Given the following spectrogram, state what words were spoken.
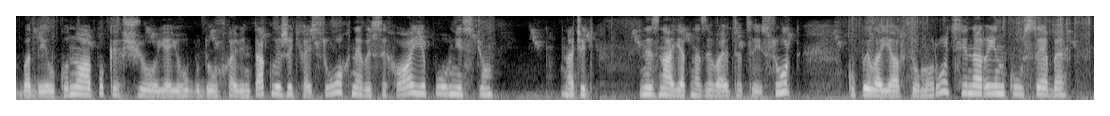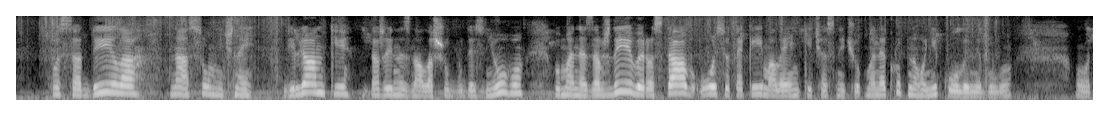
бадилку. Ну а поки що я його буду, хай він так лежить, хай сохне, висихає повністю. Значить, не знаю, як називається цей сорт. Купила я в тому році на ринку у себе, посадила на сонячній ділянці. Навіть не знала, що буде з нього. В мене завжди виростав ось отакий маленький часничок. У мене крупного ніколи не було. От.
